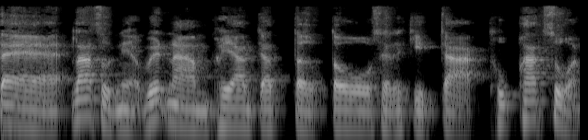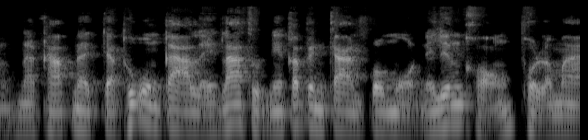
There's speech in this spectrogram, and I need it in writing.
แต่ล่าสุดเนี่ยเวียดนามพยายามจะเติบโตเศรษฐกิจจากทุกภาคส่วนนะครับในจากทุกองค์การเลยล่าสุดเนี่ยก็เป็นการโปรโมทในเรื่องของผลไม้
